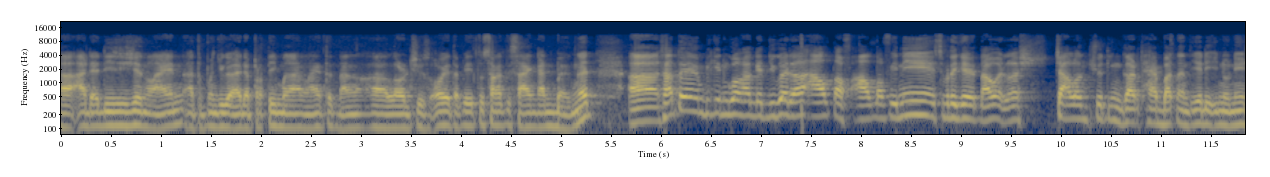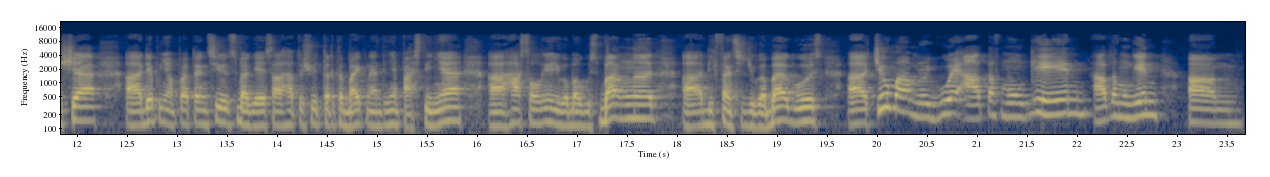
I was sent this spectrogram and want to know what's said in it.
uh, ada decision lain ataupun juga ada pertimbangan lain tentang uh, Lord Shoes Oi, tapi itu sangat disayangkan banget. Uh, satu yang bikin gue kaget juga adalah Altov. Altov ini seperti kita tahu adalah calon shooting guard hebat nantinya di Indonesia. Uh, dia punya potensi sebagai salah satu shooter terbaik nantinya pastinya. Uh, hustle-nya juga bagus banget, uh, defense juga bagus. Uh, cuma menurut gue Altov mungkin, Altov mungkin um,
